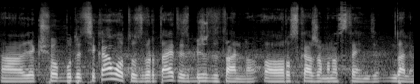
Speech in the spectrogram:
Якщо буде цікаво, то звертайтесь більш детально, розкажемо на стенді. Далі.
